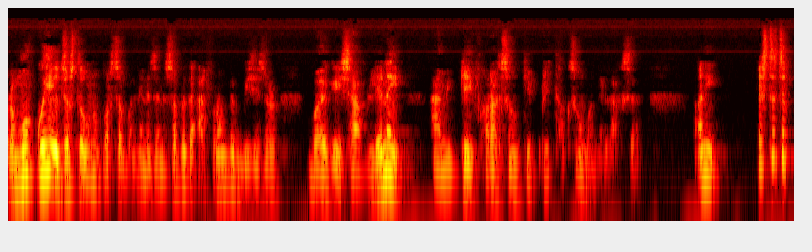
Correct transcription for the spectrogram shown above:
र म कोही जस्तो हुनुपर्छ भन्ने नै छैन। सबैको आफ्नो आफ्नो विशेषण भएको हिसाबले नै हामी केही फरक छौँ केही पृथक छौँ भन्ने लाग्छ। अनि यस्तो चाहिँ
